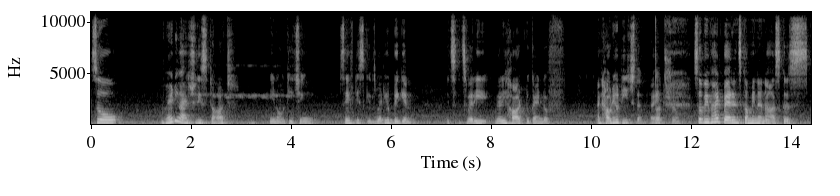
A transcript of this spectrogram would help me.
So, where do you actually start? You know, teaching safety skills. Where do you begin? It's it's very very hard to kind of, and how do you teach them, right? That's true. So we've had parents come in and ask us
